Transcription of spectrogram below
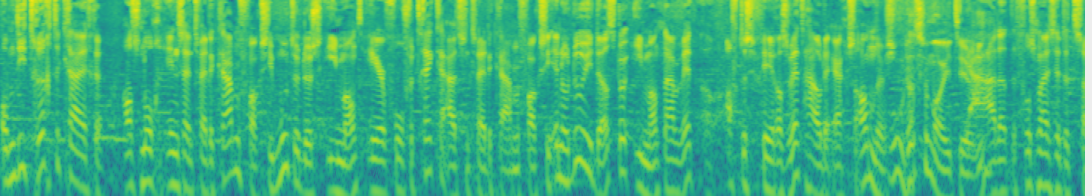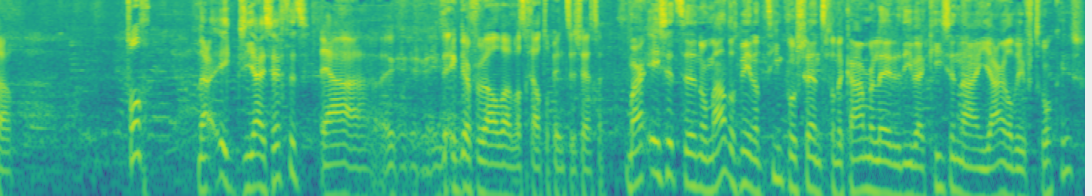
Om die terug te krijgen alsnog in zijn Tweede Kamerfractie... moet er dus iemand eervol vertrekken uit zijn Tweede Kamerfractie. En hoe doe je dat? Door iemand naar wet, af te serveren als wethouder ergens anders. Oeh, dat is een mooie theorie. Ja, dat, volgens mij zit het zo. Toch? Nou, ik, jij zegt het. Ja, ik, ik, ik durf er wel wat geld op in te zetten. Maar is het eh, normaal dat meer dan 10% van de Kamerleden die wij kiezen... na een jaar alweer vertrokken is?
